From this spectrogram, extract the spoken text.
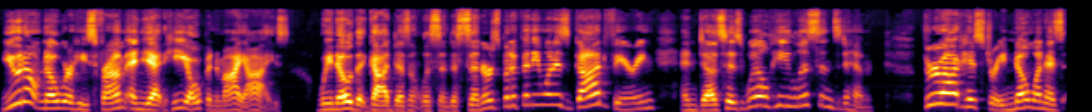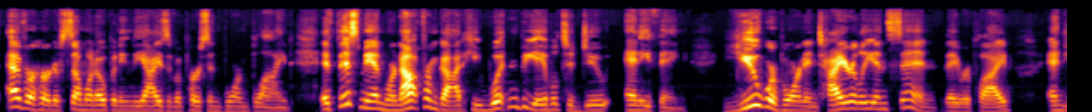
You don't know where he's from, and yet he opened my eyes. We know that God doesn't listen to sinners, but if anyone is God fearing and does his will, he listens to him. Throughout history, no one has ever heard of someone opening the eyes of a person born blind. If this man were not from God, he wouldn't be able to do anything. You were born entirely in sin, they replied. And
